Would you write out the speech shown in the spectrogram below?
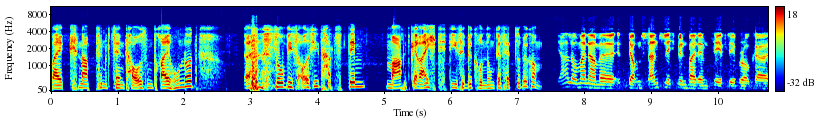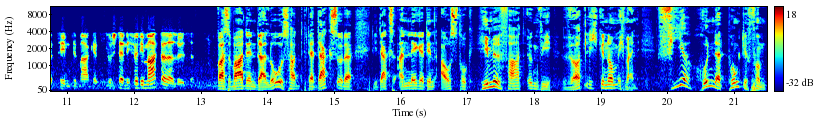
bei knapp 15.300. Äh, so wie es aussieht, hat es dem Markt gereicht, diese Begründung der Fed zu bekommen. Ja, hallo, mein Name ist Jochen Stanzl. Ich bin bei dem CFD-Broker CMC Markets zuständig für die Marktanalyse. Was war denn da los? Hat der DAX oder die DAX-Anleger den Ausdruck Himmelfahrt irgendwie wörtlich genommen? Ich meine, 400 Punkte vom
